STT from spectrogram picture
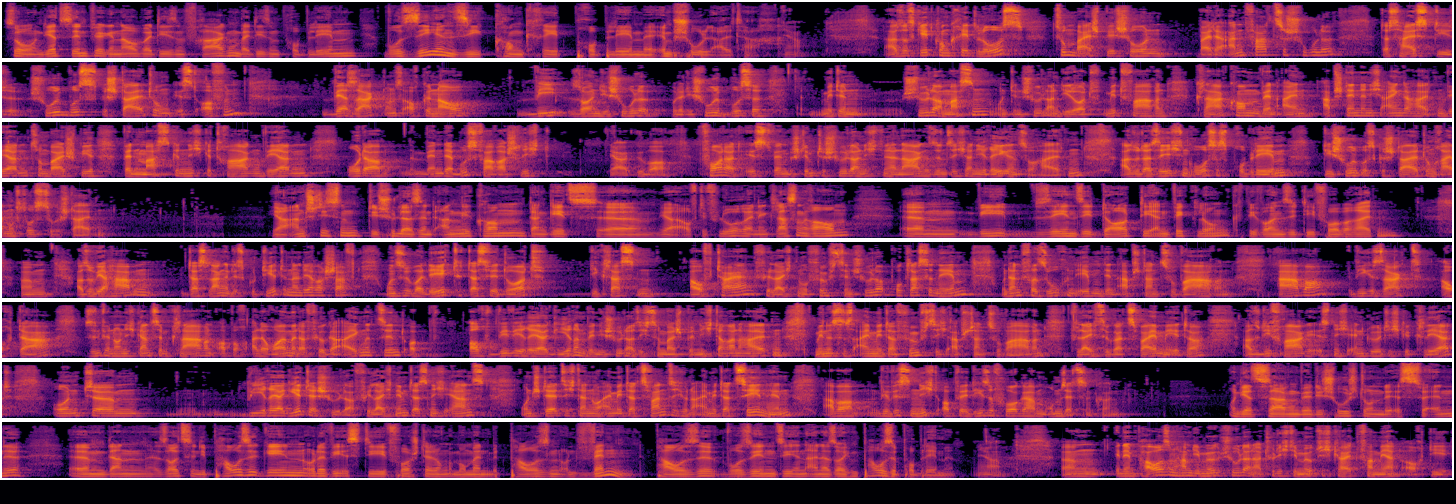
So, und jetzt sind wir genau bei diesen Fragen, bei diesen Problemen. Wo sehen Sie konkret Probleme im Schulalltag? Ja, also es geht konkret los, zum Beispiel schon bei der Anfahrt zur Schule. Das heißt, diese Schulbusgestaltung ist offen. Wer sagt uns auch genau, wie sollen die Schule oder die Schulbusse mit den Schülermassen und den Schülern, die dort mitfahren, klarkommen, wenn ein Abstände nicht eingehalten werden, zum Beispiel, wenn Masken nicht getragen werden oder wenn der Busfahrer schlicht ja, überfordert ist, wenn bestimmte Schüler nicht in der Lage sind, sich an die Regeln zu halten. Also da sehe ich ein großes Problem, die Schulbusgestaltung reibungslos zu gestalten. Ja, anschließend, die Schüler sind angekommen, dann geht's äh, ja auf die Flure in den Klassenraum. Ähm, wie sehen Sie dort die Entwicklung? Wie wollen Sie die vorbereiten? Ähm, also wir haben das lange diskutiert in der Lehrerschaft, uns überlegt, dass wir dort die Klassen aufteilen, vielleicht nur 15 Schüler pro Klasse nehmen und dann versuchen eben den Abstand zu wahren. Aber wie gesagt, auch da sind wir noch nicht ganz im Klaren, ob auch alle Räume dafür geeignet sind, ob auch wie wir reagieren, wenn die Schüler sich zum Beispiel nicht daran halten, mindestens 1,50 Meter Abstand zu wahren, vielleicht sogar zwei Meter. Also die Frage ist nicht endgültig geklärt. Und ähm, wie reagiert der Schüler? Vielleicht nimmt er es nicht ernst und stellt sich dann nur 1,20 Meter oder 1,10 Meter hin. Aber wir wissen nicht, ob wir diese Vorgaben umsetzen können. Und jetzt sagen wir, die Schulstunde ist zu Ende. Ähm, dann soll es in die Pause gehen oder wie ist die Vorstellung im Moment mit Pausen? Und wenn Pause, wo sehen Sie in einer solchen Pause Probleme? Ja, ähm, in den Pausen haben die Schüler natürlich die Möglichkeit, vermehrt auch die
